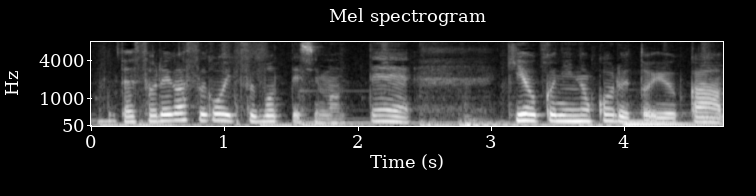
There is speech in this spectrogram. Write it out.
でそれがすごいツボってしまって記憶に残るというか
